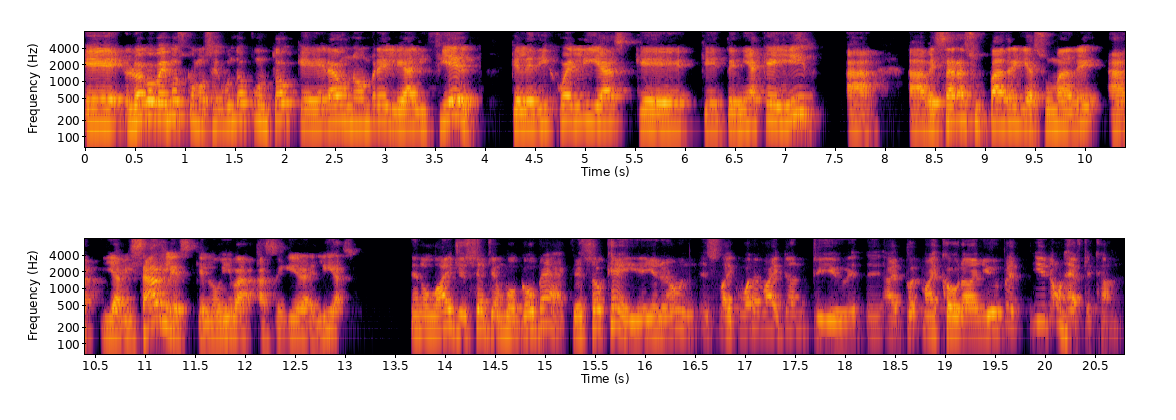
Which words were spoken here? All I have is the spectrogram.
Eh, luego vemos como segundo punto que era un hombre leal y fiel, que le dijo a Elías que, que tenía que ir a, a besar a su padre y a su madre a- y avisarles que lo iba a seguir a Elías. And Elijah said to him, Well, go back. It's okay. You know, and it's like, What have I done to you? It, it- I put my coat on you, but you don't have to come.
